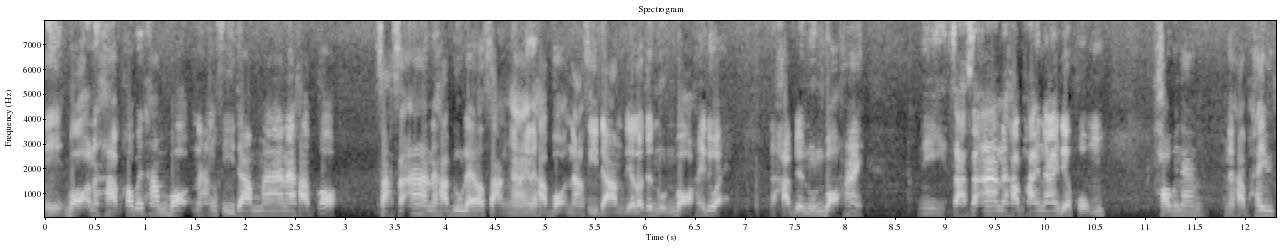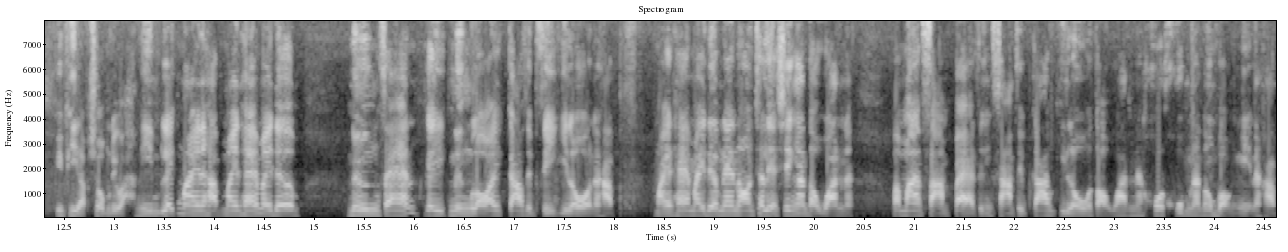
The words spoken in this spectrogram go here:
นี่เบาะนะครับเขาไปทำเบาะหนังสีดำมานะครับ ก็สะอาดสะอ้านนะครับ ดูแลแล้วสั่งง่ายนะครับเบาะหนังสีดำเดี๋ยวเราจะหนุนเบาะให้ด้วยนะครับเดี๋ยวหนุนเบาะให้นี่สะอาดสะอ้านนะครับภายในเดี๋ยวผมเข้าไปนั่งนะครับ ให้พี่ๆรับชมดีกว่านี่เล็กไม้นะครับไม้แท้ไม้เดิม 1นึ่งแสนกับอีก 194 กิโลนะครับ ไม้แท้ไม้เดิมแน่นอนเฉลี่ยใช้งานต่อวันนะประมาณ 38ถึง39 กิโลต่อวันนะโคตรคุ้มนะต้องบอกงี้นะครับ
